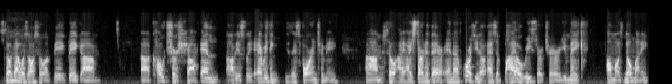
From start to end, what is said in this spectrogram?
So mm-hmm. that was also a big, big um, uh, culture shock, and obviously everything is foreign to me. Um, so I, I started there, and of course, you know, as a bio researcher, you make almost no money.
